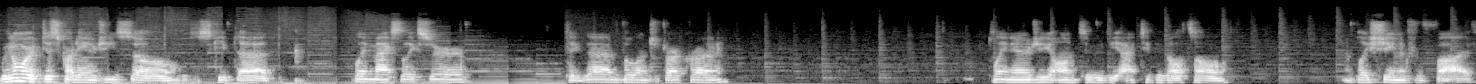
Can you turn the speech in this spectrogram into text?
We don't want to discard energy, so we'll just keep that. Play Max Elixir. Take that and put onto Darkrai. Plane Energy onto the active Yveltal. And play Shaymin for 5.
